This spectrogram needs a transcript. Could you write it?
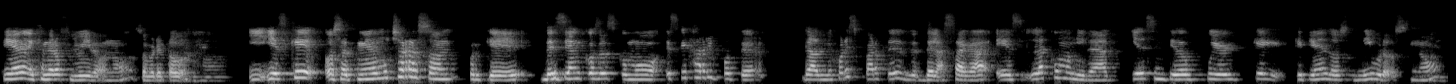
tienen el género fluido, ¿no? Sobre todo. y, es que, o sea, tenían mucha razón porque decían cosas como, es que Harry Potter, de las mejores partes de, la saga, es la comunidad y el sentido queer que, que tienen los libros, ¿no?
